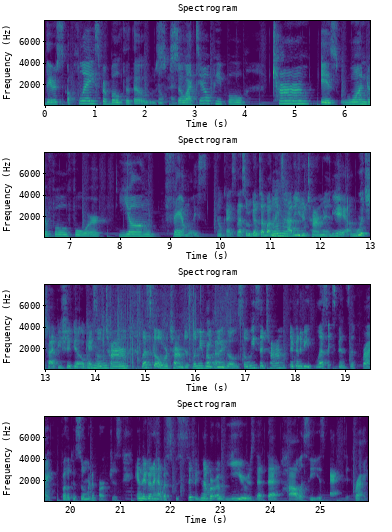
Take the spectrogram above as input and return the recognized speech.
there's a place for both of those. Okay. So I tell people, term is wonderful for young families. Okay, so that's what we're going to talk about next. Mm-hmm. How do you determine yeah. which type you should go? Okay, mm-hmm. so term, let's go over term. Just let me review okay. those. So we said term, they're going to be less expensive right, for the consumer to purchase, and they're going to have a specific number of years that that policy is active. Right.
